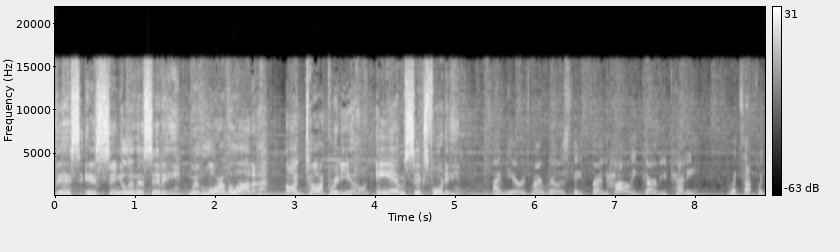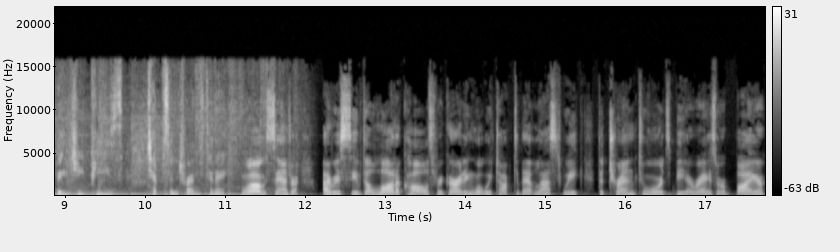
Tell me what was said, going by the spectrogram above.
This is Single in the City with Laura Bilotta on Talk Radio, AM 640. I'm here with my real estate friend Holly Garvey Penny. What's up with HEP's tips and trends today? Whoa, Sandra, I received a lot of calls regarding what we talked about last week the trend towards BRAs or buyer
